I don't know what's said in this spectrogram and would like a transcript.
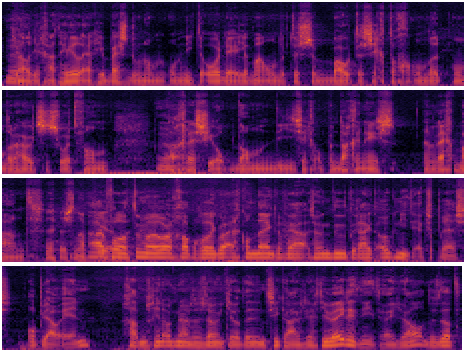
Ja. wel, je gaat heel erg je best doen om, om niet te oordelen... maar ondertussen bouwt er zich toch onder, onderhuids een soort van Ja. agressie op... dan die zich op een dag ineens een weg baant. Snap je? Ah, ik vond het toen wel heel erg grappig dat ik wel echt kon denken van ja, zo'n dude rijdt ook niet expres op jou in. Gaat misschien ook naar zijn zoontje dat in het ziekenhuis ligt. Je weet het niet, weet je wel. Dus dat...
